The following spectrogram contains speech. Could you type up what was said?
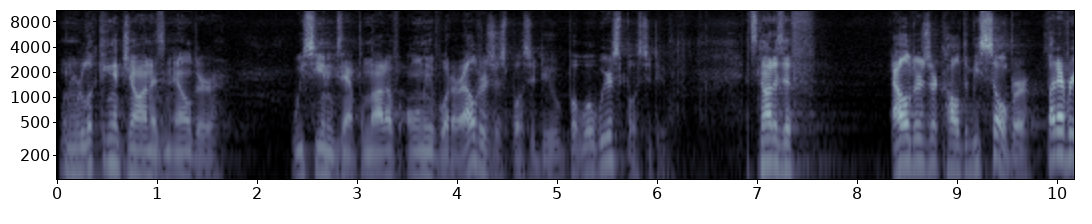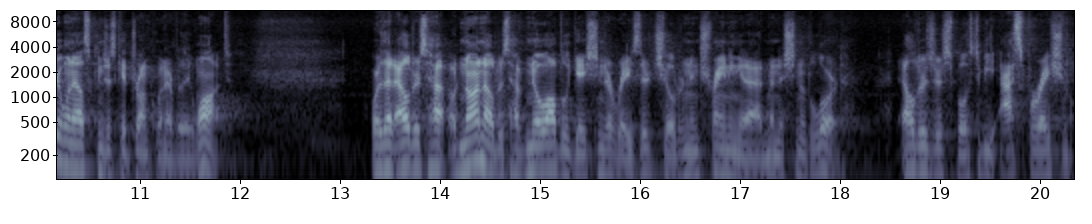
When we're looking at John as an elder, we see an example not of only of what our elders are supposed to do, but what we're supposed to do. It's not as if elders are called to be sober, but everyone else can just get drunk whenever they want. Or that elders or non-elders have no obligation to raise their children in training and admonition of the Lord. Elders are supposed to be aspirational,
